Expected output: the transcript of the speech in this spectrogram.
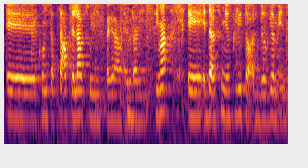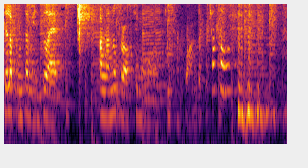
eh, contattatela su Instagram, è bravissima, e, e dal signor Clitoride ovviamente. L'appuntamento è all'anno prossimo, chissà quando. Ciao!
